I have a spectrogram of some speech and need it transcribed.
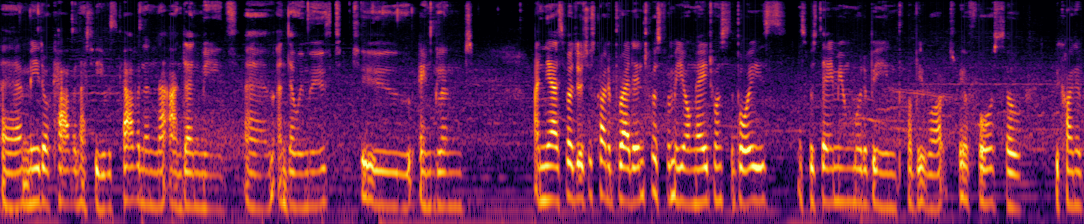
uh, Meath or Cavan, actually, he was Cavan and, and then Meath. Um, and then we moved to England and yeah, I suppose it was just kind of bred into us from a young age. Once the boys, I suppose Damien would have been probably what three or four, so we kind of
